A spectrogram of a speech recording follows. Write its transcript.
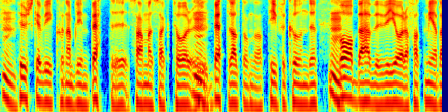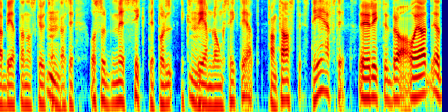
Mm. Hur ska vi kunna bli en bättre samhällsaktör, mm. bättre alternativ för kunden? Mm. Vad behöver vi göra för att medarbetarna ska utveckla sig? Och så med sikte på extrem långsiktighet. Fantastiskt. Det är häftigt. Det är riktigt bra och jag, jag,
